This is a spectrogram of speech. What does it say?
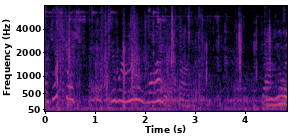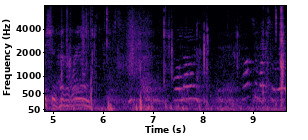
I just wish it were a little wider, Charlie. And you wish it had a railing. Well, no, not so much the rail.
